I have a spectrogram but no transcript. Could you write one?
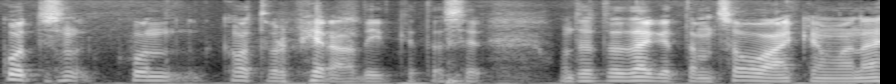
ko, tas, ko, ko tu vari pierādīt, ka tas ir? Un tad, tad tagad tam cilvēkam, ne,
